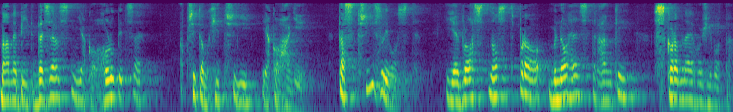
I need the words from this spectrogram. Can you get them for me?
Máme být bezelstní jako holubice a přitom chytří jako hadi. Ta střízlivost je vlastnost pro mnohé stránky skromného života.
